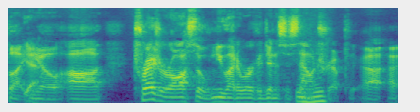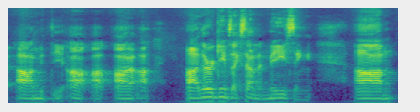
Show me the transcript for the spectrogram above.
but yeah. you know, uh, Treasure also knew how to work the Genesis sound Mm-hmm. trip. Uh, uh, um, the, uh, uh, uh, their games like sound amazing. Um,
